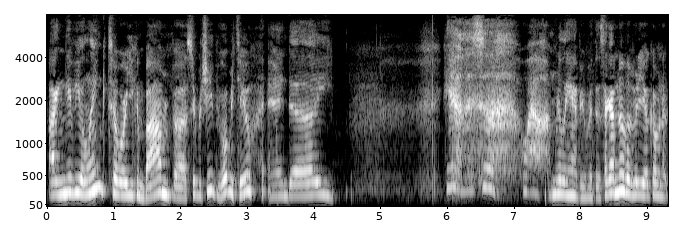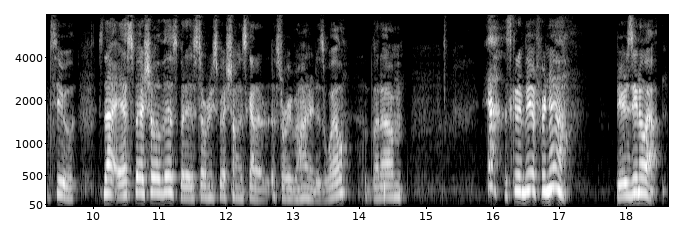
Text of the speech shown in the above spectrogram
I can give you a link to where you can buy them uh, super cheap if you want me to. And, uh, yeah, this, uh, wow, I'm really happy with this. I got another video coming up too. It's not as special as this, but it's still pretty special and it's got a, a story behind it as well. But, um, yeah, that's gonna be it for now. Beard Xeno out.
